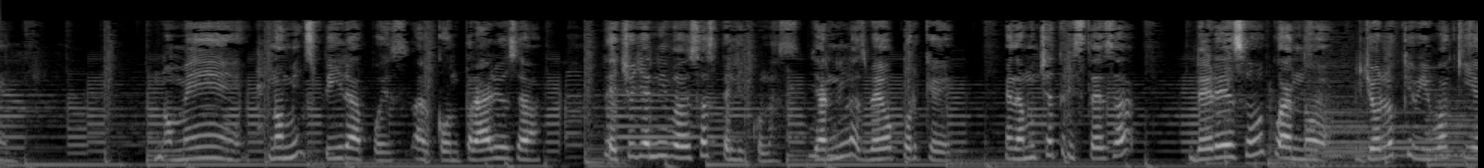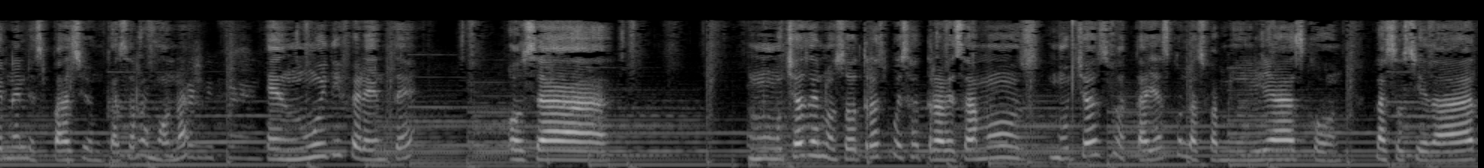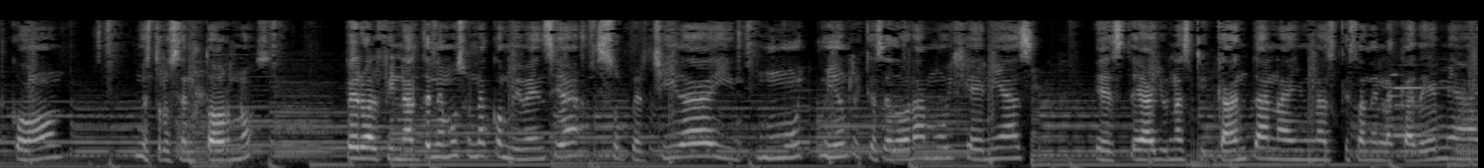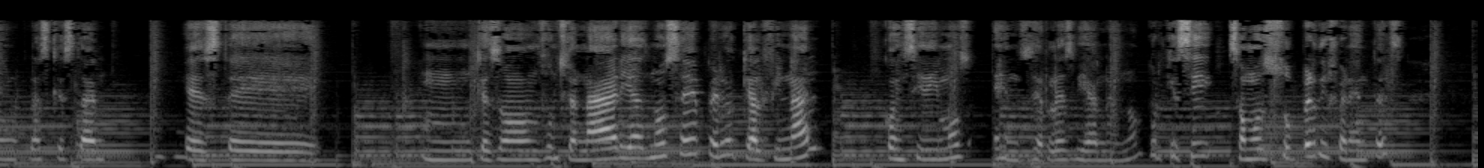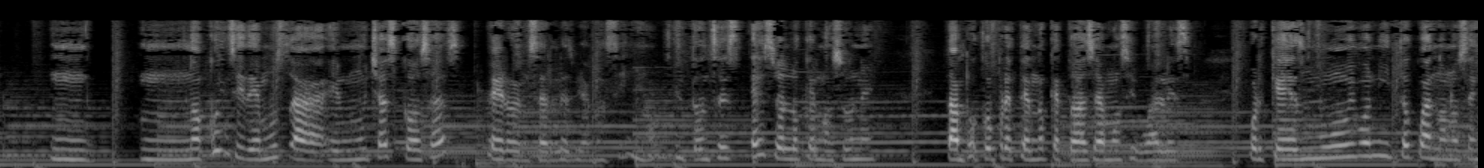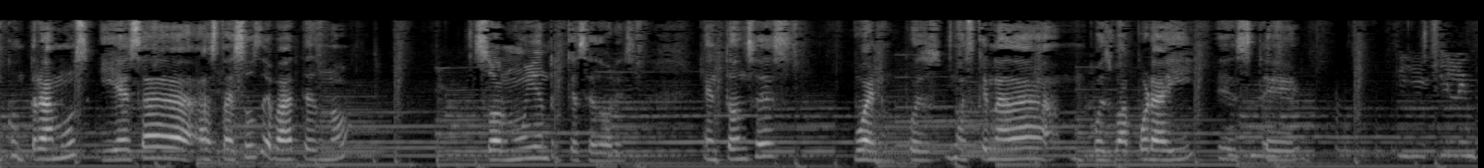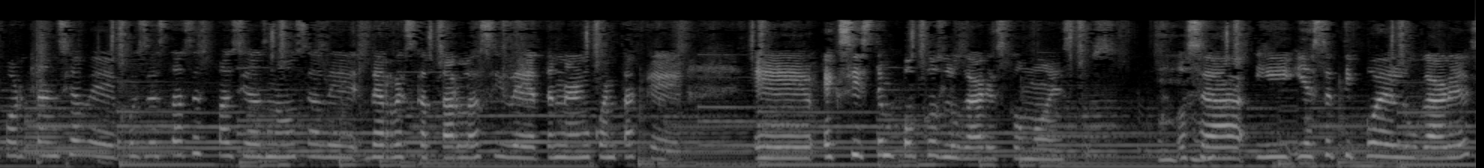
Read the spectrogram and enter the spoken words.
no me no me inspira, pues al contrario, o sea, de hecho ya ni veo esas películas, ya ni las veo porque me da mucha tristeza ver eso cuando yo lo que vivo aquí en el espacio, en Casa Ramona, es muy diferente. O sea, muchas de nosotras pues atravesamos muchas batallas con las familias, con la sociedad, con nuestros entornos, pero al final tenemos una convivencia súper chida y muy, muy enriquecedora, muy genias. Este, hay unas que cantan, hay unas que están en la academia, hay otras que están este, Mm, que son funcionarias, no sé, pero que al final coincidimos en ser lesbianas, ¿no? Porque sí, somos súper diferentes. Mm, mm, no coincidimos ah, en muchas cosas, pero en ser lesbianas sí, ¿no? Entonces, eso es lo que nos une. Tampoco pretendo que todas seamos iguales, porque es muy bonito cuando nos encontramos y esa, hasta esos debates, ¿no? Son muy enriquecedores. Entonces, bueno, pues más que nada, pues va por ahí, este... Y, y la importancia de, pues, de estas espacios, ¿no? O sea, de, de rescatarlas y de tener en cuenta que eh, existen pocos lugares como estos. Uh -huh. O sea, y, y este tipo de lugares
